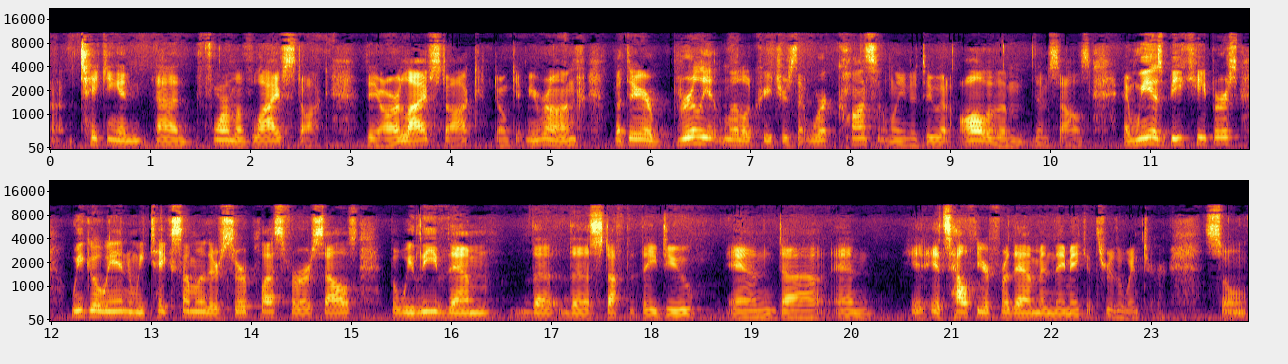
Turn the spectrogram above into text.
uh, taking a, a, form of livestock. They are livestock, don't get me wrong, but they are brilliant little creatures that work constantly to do it all of them themselves. And we as beekeepers, we go in and we take some of their surplus for ourselves, but we leave them the the stuff that they do, and uh, and it, it's healthier for them, and they make it through the winter. So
